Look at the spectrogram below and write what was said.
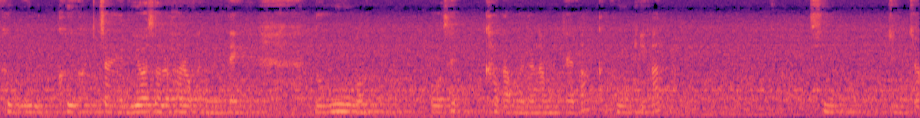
그, 무- 그 극장에 리허설을 하러 갔는데 너무 막 어색하다고 해야 되나 무대가 그 공기가 진, 진짜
